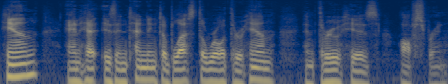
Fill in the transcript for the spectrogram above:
him and is intending to bless the world through him and through his offspring.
